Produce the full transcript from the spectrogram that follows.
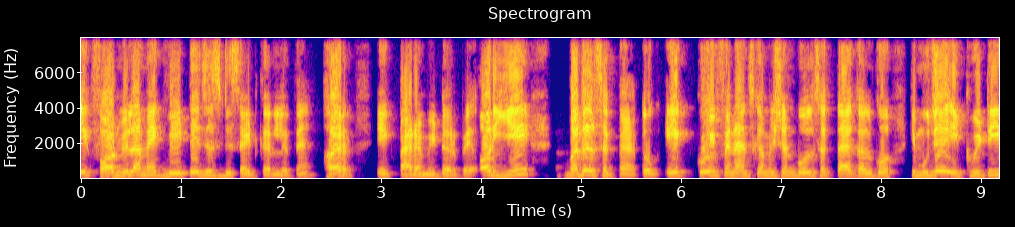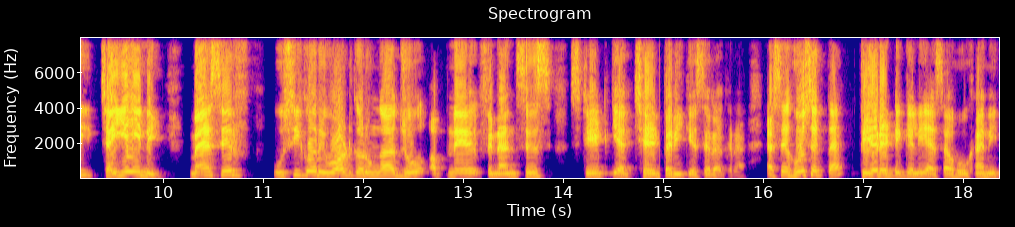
एक फॉर्मूला में एक वेटेजेस डिसाइड कर लेते हैं हर एक पैरामीटर पे और ये बदल सकता है। तो एक कोई फाइनेंस कमीशन बोल सकता है कल को कि मुझे इक्विटी चाहिए ही नहीं। मैं सिर्फ़ उसी को रिवॉर्ड करूँगा जो अपने फिनेंसिस स्टेट के अच्छे तरीके से रख रहा है। ऐसे हो सकता है थियोरेटिकली ऐसा होगा नहीं,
